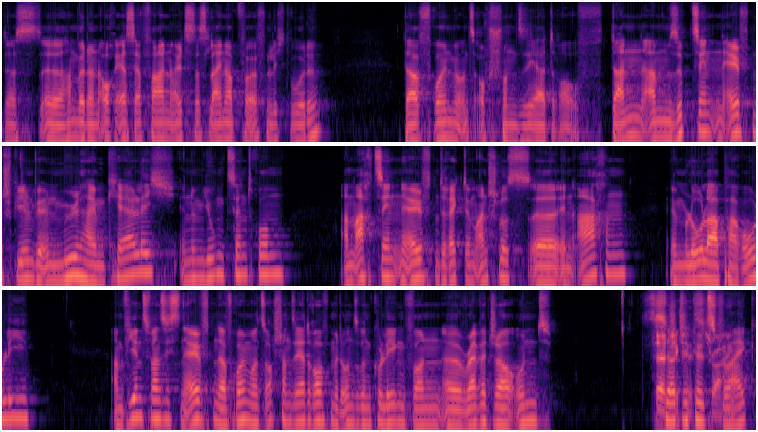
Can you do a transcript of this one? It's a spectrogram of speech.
Das äh, haben wir dann auch erst erfahren, als das Line-Up veröffentlicht wurde. Da freuen wir uns auch schon sehr drauf. Dann am 17.11. spielen wir in Mülheim-Kerlich in einem Jugendzentrum. Am 18.11. direkt im Anschluss äh, in Aachen im Lola Paroli. Am 24.11. da freuen wir uns auch schon sehr drauf mit unseren Kollegen von äh, Ravager und Surgical, Surgical Strike. Strike.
